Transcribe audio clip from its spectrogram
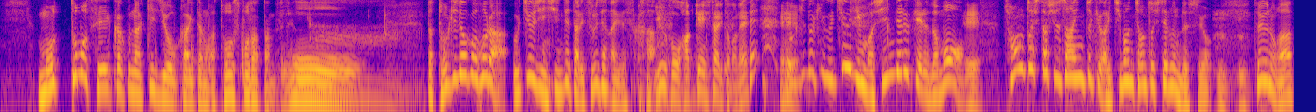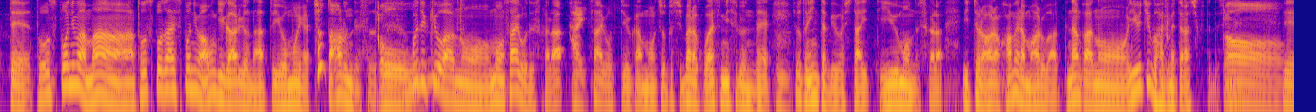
最も正確な記事を書いたのがトースポだったんですよ。だ時々ほら、宇宙人死んでたりするじゃないですか。UFO 発見したりとかね。ええ。時々宇宙人も死んでるけれども、ええ。ちゃんとした取材の時は一番ちゃんとしてるんですよ。というのがあって、トースポにはまあ、トースポ大スポには恩義があるよなという思いがちょっとあるんです。そー。れで今日はあの、もう最後ですから、はい。最後っていうかもうちょっとしばらくお休みするんで、ちょっとインタビューをしたいっていうもんですから、言ったら、あら、カメラもあるわって、なんかあの、YouTube 始めたらしくてですね。え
